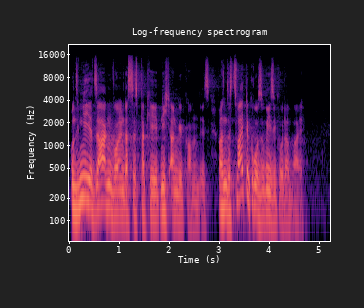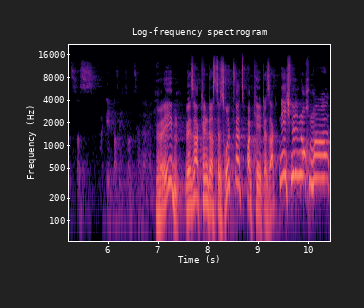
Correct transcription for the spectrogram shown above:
und Sie mir jetzt sagen wollen, dass das Paket nicht angekommen ist, was ist das zweite große Risiko dabei? Ja, eben. Wer sagt denn, dass das Rückwärtspaket, der sagt, nee, ich will noch mal,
